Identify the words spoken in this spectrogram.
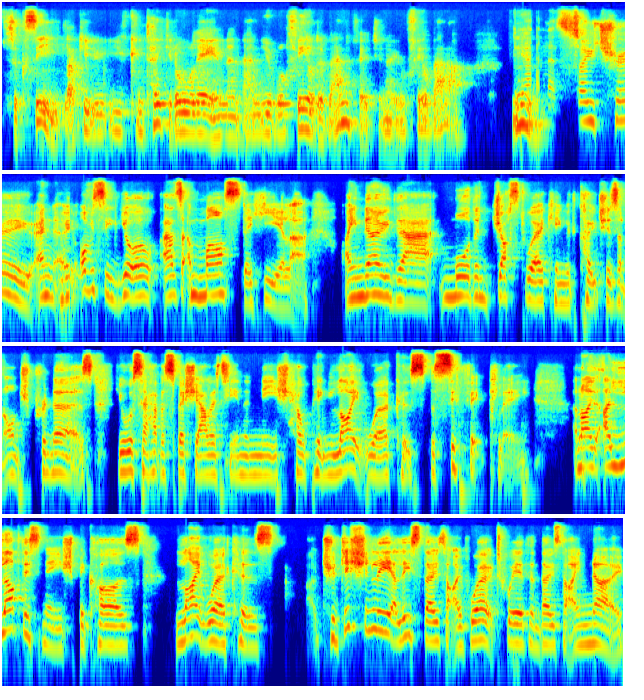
succeed. Like you, you can take it all in, and, and you will feel the benefit. You know, you'll feel better. Yeah, mm. that's so true. And obviously, you're as a master healer, I know that more than just working with coaches and entrepreneurs, you also have a speciality in a niche helping light workers specifically. And I, I love this niche because light workers traditionally, at least those that I've worked with and those that I know,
